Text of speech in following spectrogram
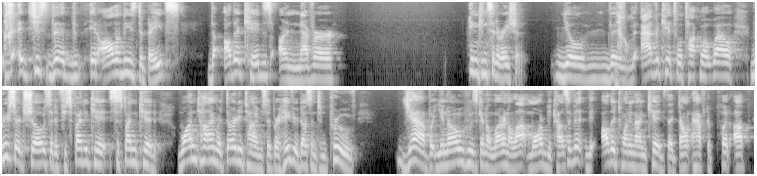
it just the, the in all of these debates, the other kids are never in consideration you'll the, no. the, advocates will talk about well research shows that if you suspend a kid suspend a kid one time or 30 times their behavior doesn't improve Yeah, but you know who's going to learn a lot more because of it? The other 29 kids that don't have to put up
